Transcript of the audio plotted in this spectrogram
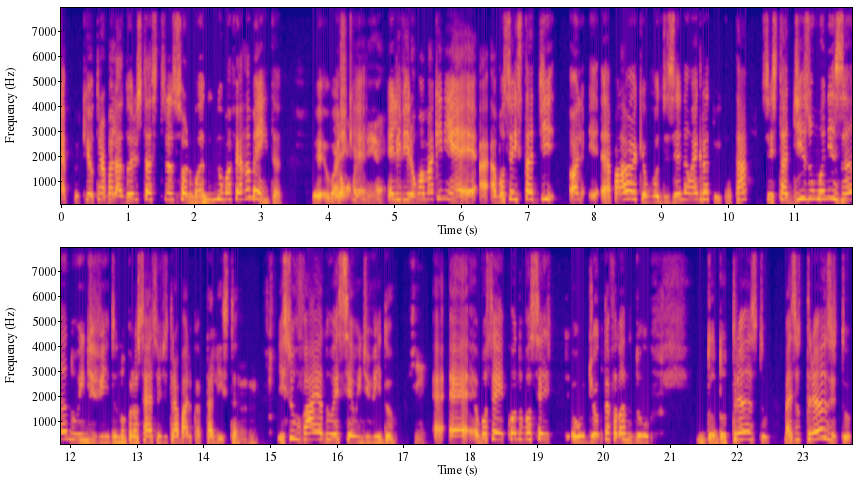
É, porque o trabalhador está se transformando numa ferramenta. Eu virou acho que é. Ele virou uma maquininha. É, a, você está de, Olha, a palavra que eu vou dizer não é gratuita, tá? Você está desumanizando o indivíduo no processo de trabalho capitalista. Uhum. Isso vai adoecer o indivíduo. Sim. É, é, você, quando você. O Diogo está falando do, do, do trânsito, mas o trânsito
